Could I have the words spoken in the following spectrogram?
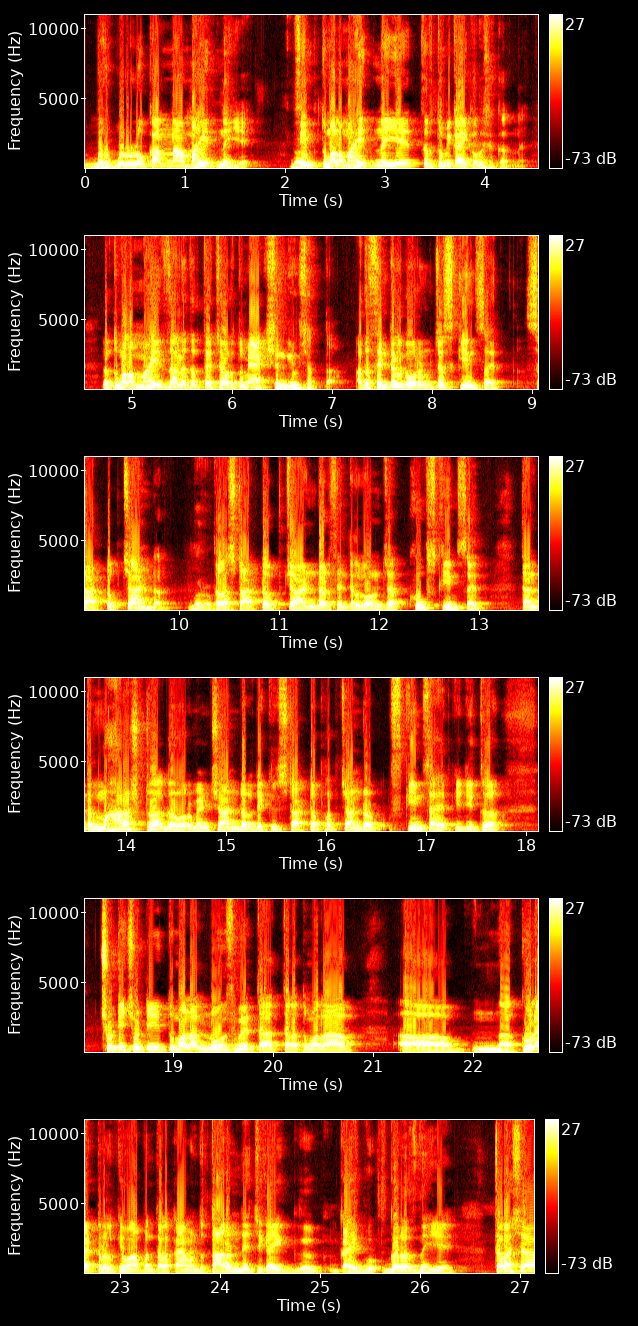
भरपूर लोकांना माहीत नाहीये. तुम्हाला माहीत नाहीये तर तुम्ही काय करू शकत नाही. जर तुम्हाला माहीत झालं तर त्याच्यावर तुम्ही ऍक्शन घेऊ शकता. आता सेंट्रल गव्हर्नमेंटच्या स्कीम्स आहेत. स्टार्टअपच्या अंडर बरोबर. त्याला स्टार्टअपच्या अंडर सेंट्रल गव्हर्नमेंटच्या खूप स्कीम्स आहेत. त्यानंतर महाराष्ट्र गव्हर्नमेंटच्या अंडर देखील स्टार्टअप हबच्या अंडर स्कीम्स आहेत की जिथं छोटी छोटी तुम्हाला लोन्स मिळतात. त्याला तुम्हाला कोलॅटरल किंवा आपण त्याला काय म्हणतो तारण द्यायची काही काही गरज नाहीये. तर अशा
